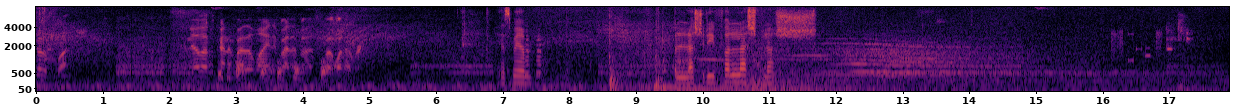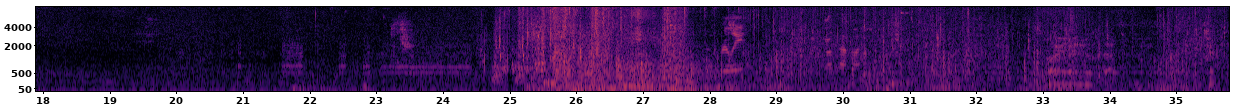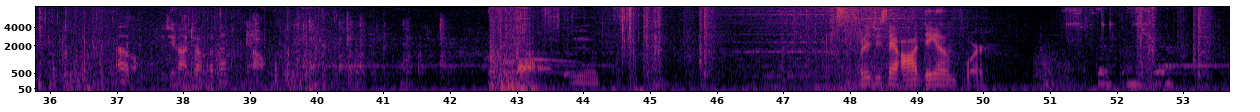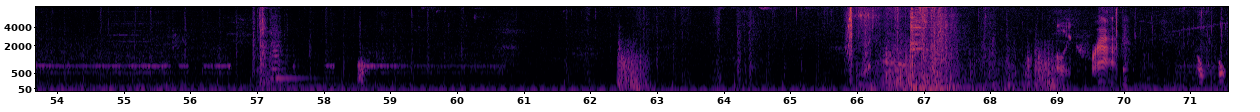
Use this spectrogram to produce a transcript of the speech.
Go to Flush. I know that's kind of by the line and by the bus, but whatever. Yes, ma'am. Flushity flush flush. Really? Got that much? Sorry, I didn't know that. Oh. Did you not jump with it? Oh. Oh, damn. What did you say ah damn for? That's fine. Holy crap. Oh, oh.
